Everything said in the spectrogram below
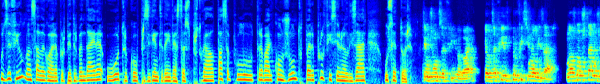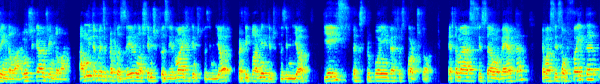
o desafio lançado agora por Pedro Bandeira, o outro co-presidente da Investors Portugal, passa pelo trabalho conjunto para profissionalizar o setor. Temos um desafio agora, que é o desafio de profissionalizar. Nós não estamos ainda lá, não chegamos ainda lá. Há muita coisa para fazer, nós temos que fazer mais e temos que fazer melhor, particularmente temos que fazer melhor, e é isso a que se propõe a Investors Portugal. Esta é uma associação aberta, é uma associação feita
